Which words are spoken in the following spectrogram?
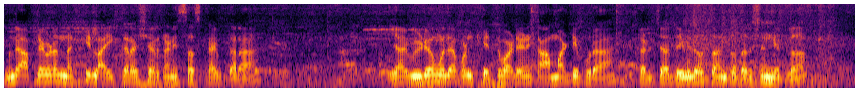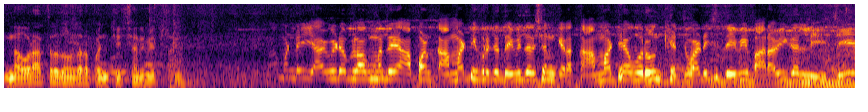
म्हणजे आपल्या व्हिडिओ नक्की लाईक करा शेअर करा आणि सबस्क्राईब करा. या व्हिडिओमध्ये आपण खेतवाडी आणि कामाटीपुरा इकडच्या देवी देवतांचं दर्शन घेतलं. नवरात्र दोन हजार पंचवीसच्या निमित्ताने. म्हणजे या व्हिडिओ ब्लॉगमध्ये आपण कामाठीपुराचं देवी दर्शन केलं. कामाठ्यावरून खेतवाडीची देवी बारावी गल्ली जी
